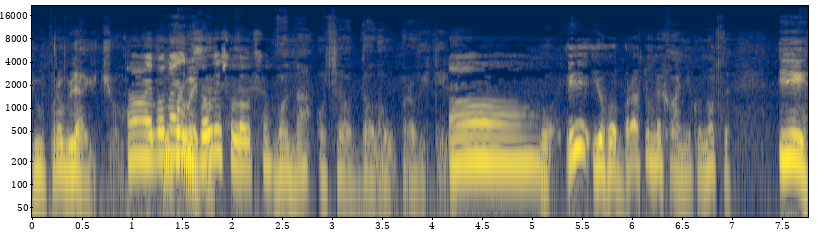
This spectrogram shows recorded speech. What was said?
і управляючого. А, і вона їм залишила оце. Вона оце віддала управителю. О, І його брату механіку. Ну, це. І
